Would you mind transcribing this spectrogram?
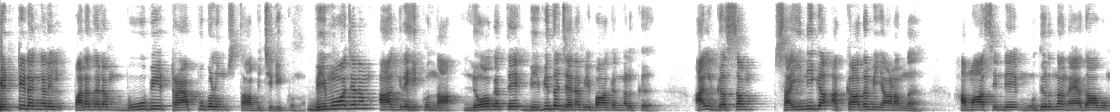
കെട്ടിടങ്ങളിൽ പലതരം ഭൂമി ട്രാപ്പുകളും സ്ഥാപിച്ചിരിക്കുന്നു. വിമോചനം ആഗ്രഹിക്കുന്ന ലോകത്തെ വിവിധ ജനവിഭാഗങ്ങൾക്ക് അൽ ഗസം സൈനിക അക്കാദമിയാണെന്ന് ഹമാസിന്റെ മുതിർന്ന നേതാവും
